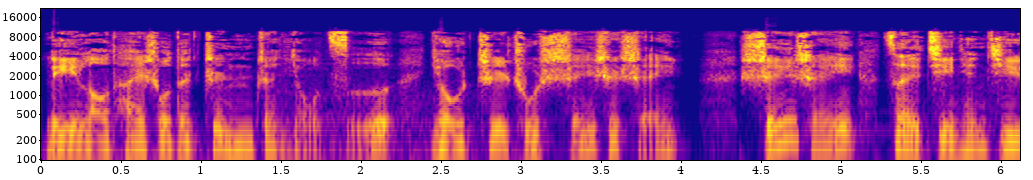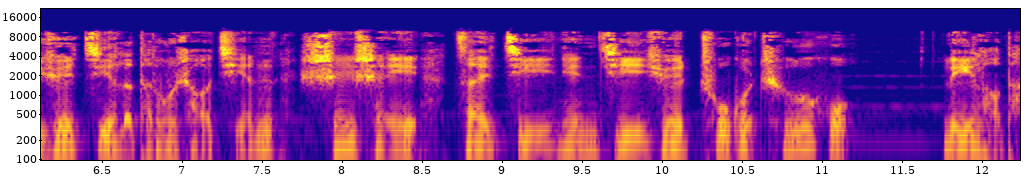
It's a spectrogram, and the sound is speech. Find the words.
李老太说的振振有词，又指出谁是谁，谁谁在几年几月借了他多少钱，谁谁在几年几月出过车祸，李老太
